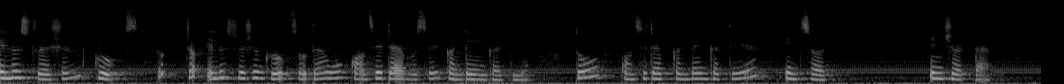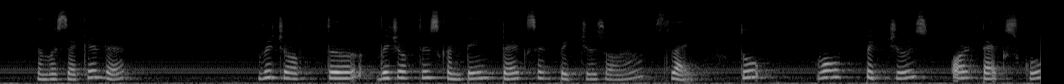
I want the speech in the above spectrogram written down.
illustration groups तो जो इलस्ट्रेशन ग्रुप्स होते हैं, वो कौन से टैब उसे कंटेन करती है? तो कौन सी टैब कंटेन करती है? Insert insert tab number second है which of the which of this contain text and pictures on a slide तो वो पिक्चर्स और टेक्स को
